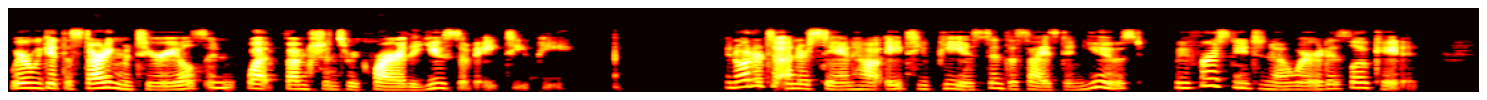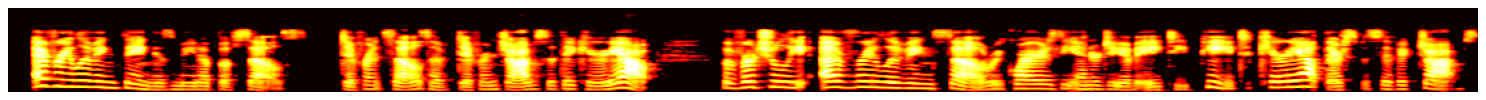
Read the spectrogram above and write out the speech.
where we get the starting materials, and what functions require the use of ATP. In order to understand how ATP is synthesized and used, we first need to know where it is located. Every living thing is made up of cells. Different cells have different jobs that they carry out, but virtually every living cell requires the energy of ATP to carry out their specific jobs.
